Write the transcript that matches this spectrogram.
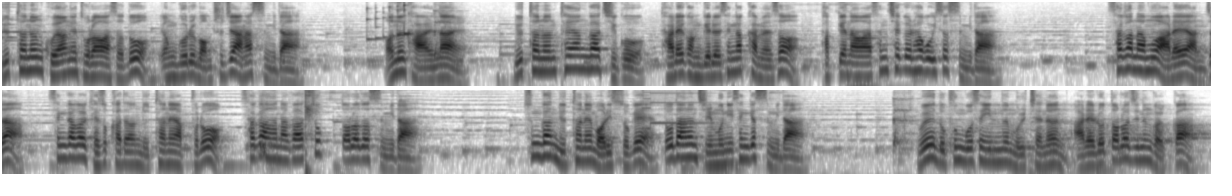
뉴턴은 고향에 돌아와서도 연구를 멈추지 않았습니다. 어느 가을날 뉴턴은 태양과 지구, 달의 관계를 생각하면서 밖에 나와 산책을 하고 있었습니다. 사과나무 아래에 앉아 생각을 계속하던 뉴턴의 앞으로 사과 하나가 툭 떨어졌습니다. 순간 뉴턴의 머릿속에 또 다른 질문이 생겼습니다. 왜 높은 곳에 있는 물체는 아래로 떨어지는 걸까?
